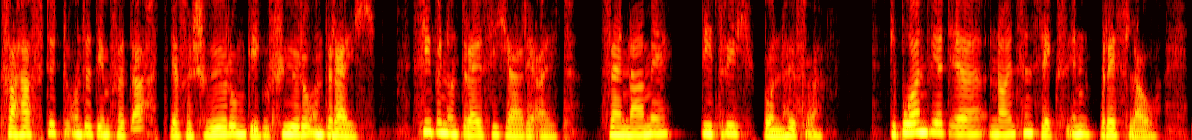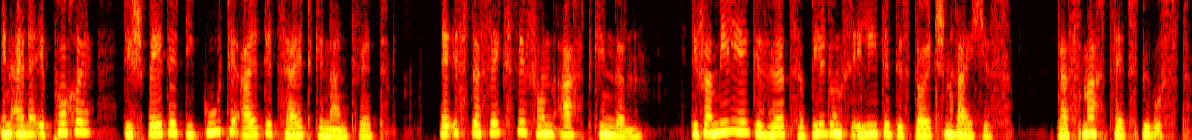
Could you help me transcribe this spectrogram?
verhaftet unter dem Verdacht der Verschwörung gegen Führer und Reich. 37 Jahre alt. Sein Name Dietrich Bonhoeffer. Geboren wird er 1906 in Breslau, in einer Epoche, die später die gute alte Zeit genannt wird. Er ist der sechste von acht Kindern. Die Familie gehört zur Bildungselite des Deutschen Reiches. Das macht selbstbewusst.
